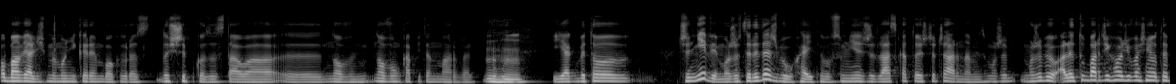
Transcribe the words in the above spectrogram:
omawialiśmy Monikę Rambeau, która z- dość szybko została y, nowym, nową Kapitan Marvel. Mhm. I jakby to. Czy nie wiem, może wtedy też był hejt, no bo w sumie, że laska to jeszcze czarna, więc może, może był. Ale tu bardziej chodzi właśnie o te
